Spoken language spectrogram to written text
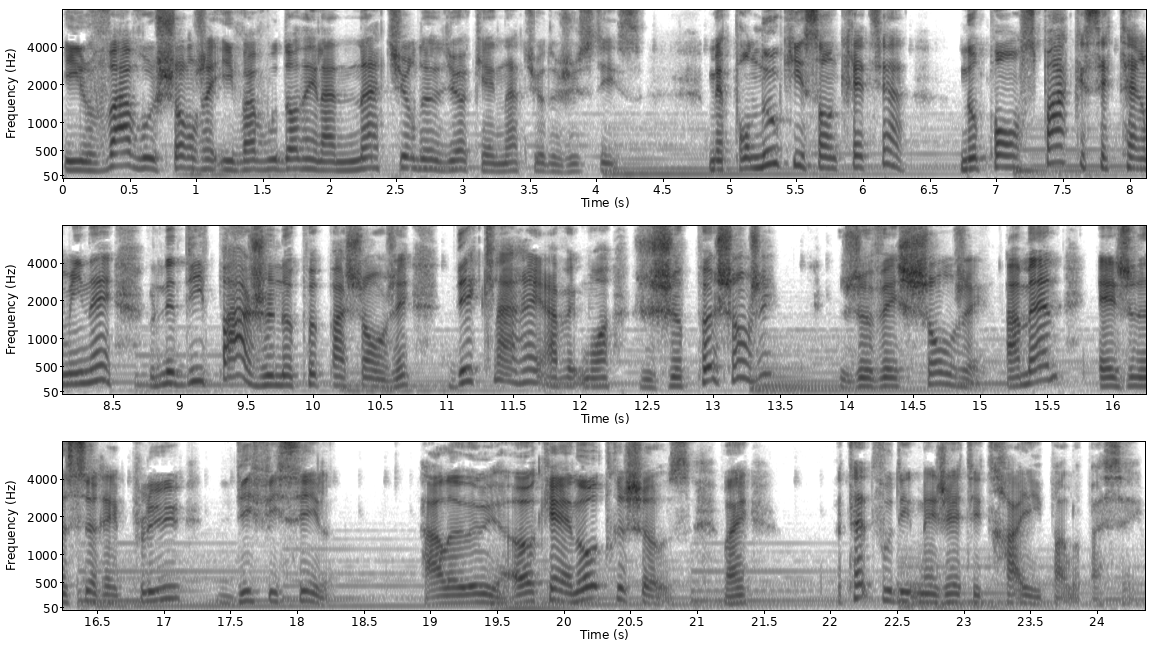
il va vous changer, il va vous donner la nature de Dieu qui est nature de justice. Mais pour nous qui sommes chrétiens, ne pense pas que c'est terminé. Ne dis pas je ne peux pas changer. Déclarez avec moi je peux changer. Je vais changer. Amen. Et je ne serai plus difficile. Hallelujah. OK, une autre chose. Ouais. Peut-être vous dites, mais j'ai été trahi par le passé.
